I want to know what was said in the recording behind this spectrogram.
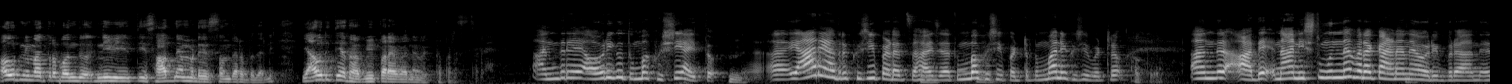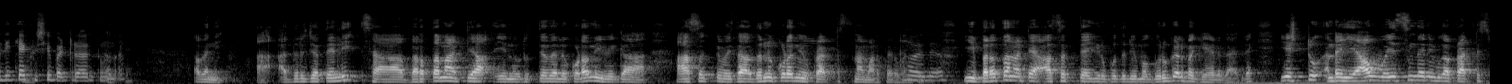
ಅವ್ರು ನಿಮ್ಮ ಹತ್ರ ಬಂದು ನೀವು ಈ ರೀತಿ ಸಾಧನೆ ಮಾಡಿದ ಸಂದರ್ಭದಲ್ಲಿ ಯಾವ ರೀತಿಯಾದ ಅಭಿಪ್ರಾಯವನ್ನು ವ್ಯಕ್ತಪಡಿಸ್ತಾರೆ? ಅಂದ್ರೆ ಅವರಿಗೂ ತುಂಬಾ ಖುಷಿ ಆಯಿತು. ಯಾರೇ ಆದರೂ ಖುಷಿ ಪಡೋದು ಸಹಜ. ತುಂಬಾ ಖುಷಿ ಪಟ್ರು ತುಂಬಾನೇ ಖುಷಿ ಪಟ್ರು. ಓಕೆ ಅಂದ್ರೆ ಅದೇ ನಾನು ಇಷ್ಟು ಮುಂದೆ ಬರೋ ಕಾರಣನೇ ಅವರಿಬ್ಬರ ಅದಕ್ಕೆ ಖುಷಿ ಪಟ್ರು ಅವ್ರು ತುಂಬಾ. ಅವನಿ. ಅದ್ರ ಜೊತೆಯಲ್ಲಿ ಸ ಭರತನಾಟ್ಯ ಏನು ನೃತ್ಯದಲ್ಲೂ ಕೂಡ ನೀವೀಗ ಆಸಕ್ತಿ ವಹಿಸ ಅದನ್ನು ಕೂಡ ನೀವು ಪ್ರಾಕ್ಟೀಸ್ನ ಮಾಡ್ತಾ ಇರ್ಬೋದು ಈ ಭರತನಾಟ್ಯ ಆಸಕ್ತಿ ಆಗಿರ್ಬೋದು ನಿಮ್ಮ ಗುರುಗಳ ಬಗ್ಗೆ ಹೇಳಿದಾದ್ರೆ ಎಷ್ಟು ಅಂದ್ರೆ ಯಾವ ವಯಸ್ಸಿಂದ ನೀವೀಗ ಪ್ರಾಕ್ಟೀಸ್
